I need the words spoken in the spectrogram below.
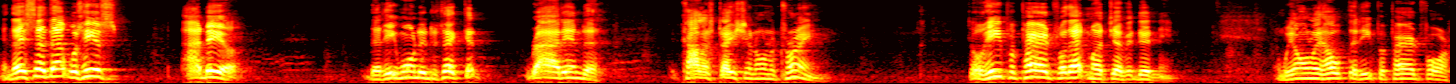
And they said that was his idea, that he wanted to take that ride into College Station on a train. So he prepared for that much of it, didn't he? And we only hope that he prepared for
